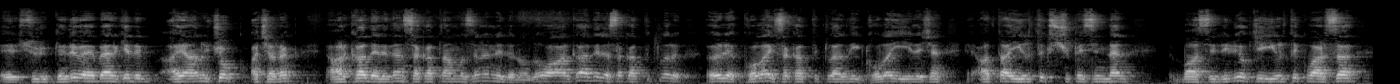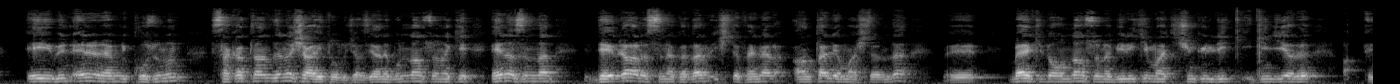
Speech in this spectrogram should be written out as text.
e, sürükledi ve Berke de ayağını çok açarak arka deleden sakatlanmasına neden oldu. O arka dele sakatlıkları öyle kolay sakatlıklar değil, kolay iyileşen hatta yırtık şüphesinden bahsediliyor ki yırtık varsa Eyüp'ün en önemli kozunun sakatlandığına şahit olacağız. Yani bundan sonraki en azından devre arasına kadar işte Fener Antalya maçlarında e, belki de ondan sonra bir iki maç çünkü lig ikinci yarı e,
